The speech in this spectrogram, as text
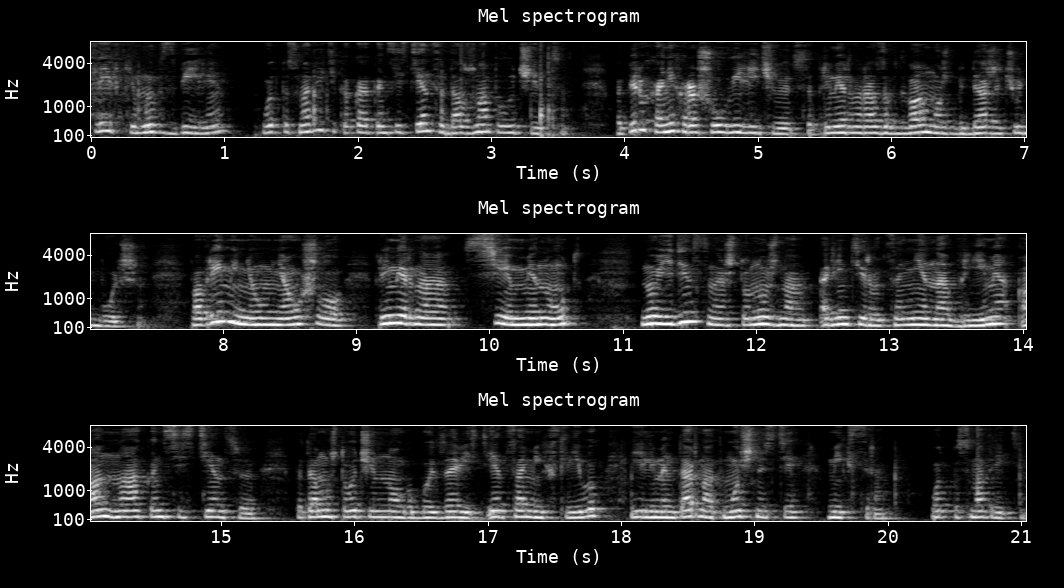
Сливки мы взбили. Вот посмотрите, какая консистенция должна получиться. Во-первых, они хорошо увеличиваются, примерно раза в два, может быть, даже чуть больше. По времени у меня ушло примерно 7 минут. Но единственное, что нужно ориентироваться не на время, а на консистенцию. Потому что очень много будет зависеть и от самих сливок, и элементарно от мощности миксера. Вот посмотрите.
